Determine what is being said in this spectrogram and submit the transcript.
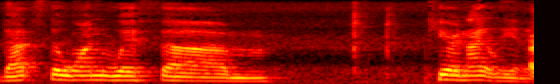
That's the one with um, Keira Knightley in it.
